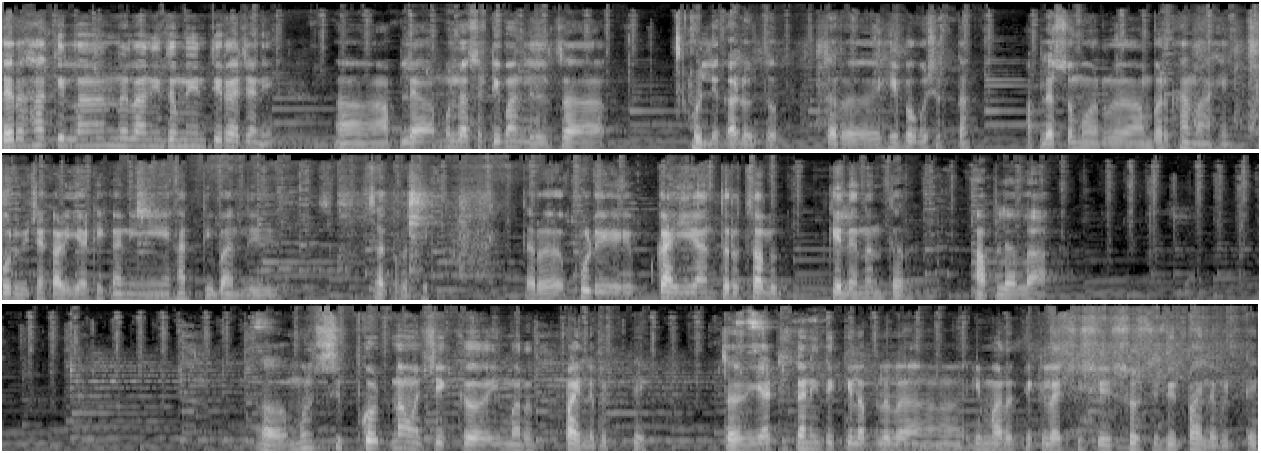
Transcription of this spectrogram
तर हा किल्ला नल आणि दमयंती राजाने आपल्या मुलासाठी बांधलेल्याचा उल्लेख आढळतो. तर हे बघू शकता आपल्यासमोर अंबरखाना आहे. पूर्वीच्या काळी या ठिकाणी हत्ती बांधले जात होते. तर पुढे काही अंतर चालू केल्यानंतर आपल्याला मुन्सिप कोर्ट नावाची एक इमारत पाहायला भेटते. तर या ठिकाणी देखील आपल्याला इमारत देखील अतिशय सुस्थितीत पाहायला भेटते.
